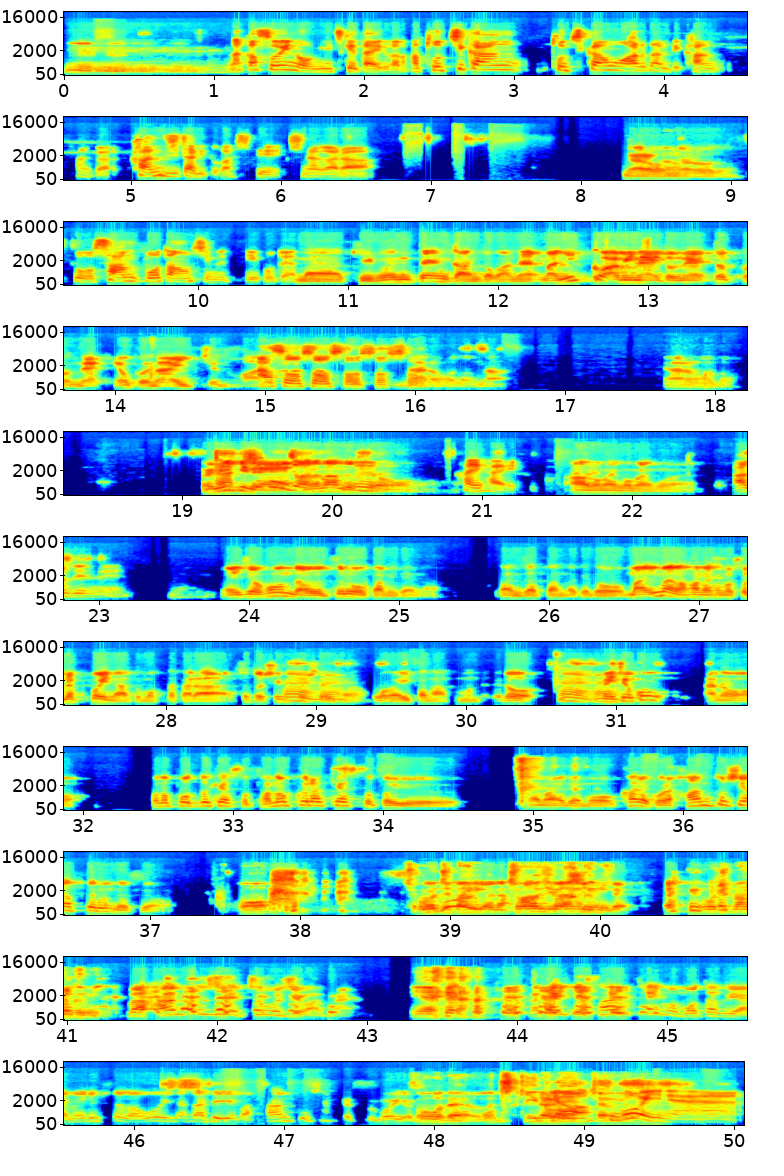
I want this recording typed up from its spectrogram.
うんうんうんうんなんかそういうのを見つけたりとか、なんか土地感、土地感を改めてかんなんか感じたりとかして、しながら、なるほど、なるほど。そう、散歩を楽しむっていうことやまあ、気分転換とかね、まあ、日光浴びないとね、ちょっとね、良くないっていうのはあるあ、そうそうそうそうそう。なるほどな。なるほど。だミキねあれなんですよ。はいはい。あ、ごめんごめんごめん。あ、全然。一応本題移ろうかみたいな感じだったんだけど、まあ今の話もそれっぽいなと思ったから、ちょっとシフトしといた方がいいかなと思うんだけど、うん、うんまあ、一応こんあの、このポッドキャスト、田之倉キャストという名前でもう、かれこれ半年やってるんですよ。おす長寿番ごいよね、長寿番組。長寿番組。まあ半年で長寿はない。いやいや、まあ、大体3回も持たず辞める人が多い中で言えば半年ってすごいよね。そうだよ。打ち切いられちゃや、う。すごいね。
